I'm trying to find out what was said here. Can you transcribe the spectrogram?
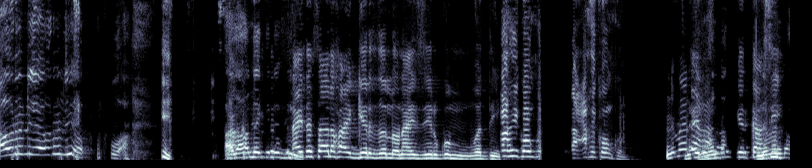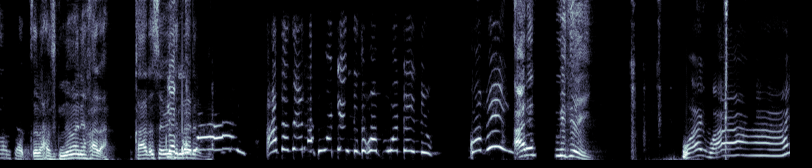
ኣውረድዮ ኣውረድዮ ናይ ደሳለካ እዩ ገይር ዘሎ ናይ ዚርጉም ወዲ ንዓኺኮንኩን ንዓኺኮንኩን ንመን ጌርካሲ ፅራሕ እስኪ ንመን ኢኻ ዳ ካልእ ሰበይቲ ላ ኣታ ዘላ ትወደይ እንዲ ትኮፍ ወደይ እንዲ ኮፊ ኣነ ሚተይ ዋይ ዋይ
